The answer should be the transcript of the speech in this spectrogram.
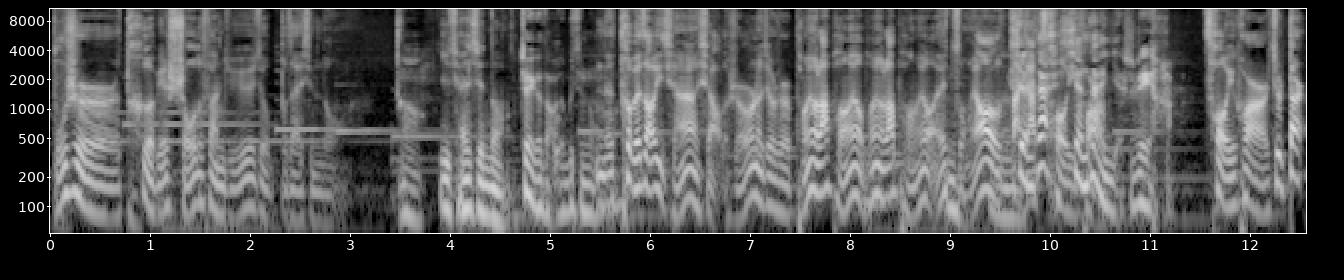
不是特别熟的饭局就不再心动了。哦，以前心动，这个早就不心动了。那特别早以前啊，小的时候呢，就是朋友拉朋友，朋友拉朋友，哎，总要大家现在现在凑一块儿，也是这样，凑一块儿，就是但是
